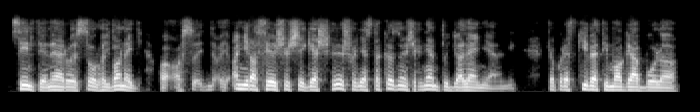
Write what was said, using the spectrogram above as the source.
szintén erről szól, hogy van egy a, a, annyira szélsőséges hős, hogy ezt a közönség nem tudja lenyelni. És akkor ezt kiveti magából a,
